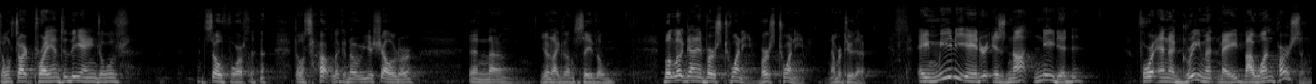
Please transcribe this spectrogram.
Don't start praying to the angels and so forth. Don't start looking over your shoulder, and uh, you're not going to see them. But look down in verse 20. Verse 20, number two there. A mediator is not needed for an agreement made by one person. In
